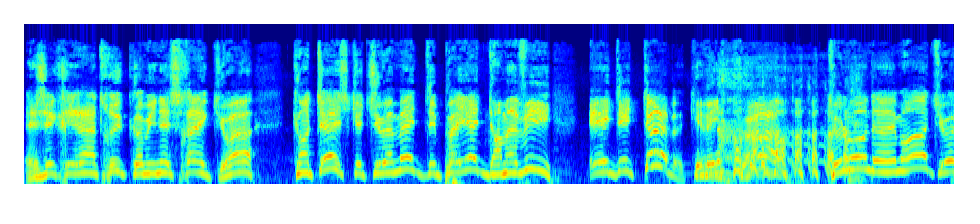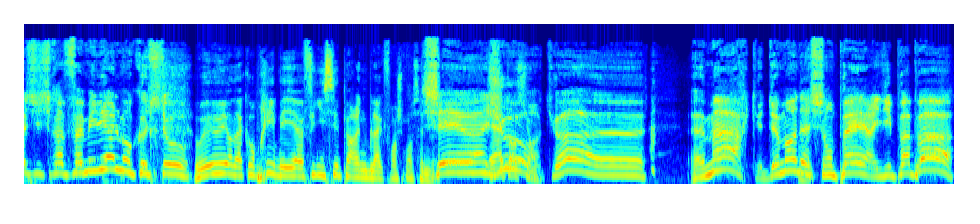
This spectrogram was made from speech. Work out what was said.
Et j'écrirai un truc comme une Reg, tu vois quand est-ce que tu vas mettre des paillettes dans ma vie et des tubs, Kevin Tu vois Tout le monde aimera, tu vois, ce sera familial, mon costaud. Oui, oui, on a compris, mais euh, finissez par une blague, franchement, mieux. C'est euh, un Et jour, attention. tu vois, euh, Marc demande à son père, il dit papa,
